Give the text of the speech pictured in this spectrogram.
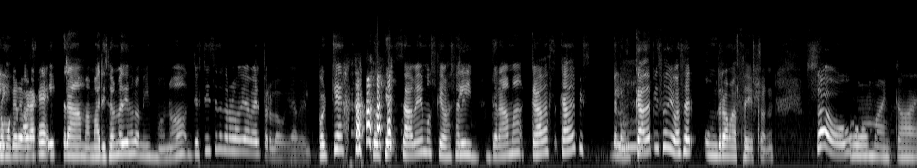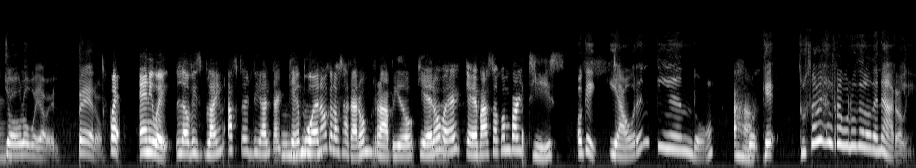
como que de verdad que ser drama. Marisol me dijo lo mismo, ¿no? Yo estoy diciendo que no lo voy a ver, pero lo voy a ver. ¿Por qué? Porque sabemos que va a salir drama. Cada, cada, epi- perdón, cada episodio va a ser un drama session. So, Oh my God. yo lo voy a ver. Pero, Pues, anyway, Love is Blind After the Altar. Qué bueno que lo sacaron rápido. Quiero ver qué pasó con Bartiz. ok, y ahora entiendo Ajá. porque tú sabes el revolú de lo de Natalie.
